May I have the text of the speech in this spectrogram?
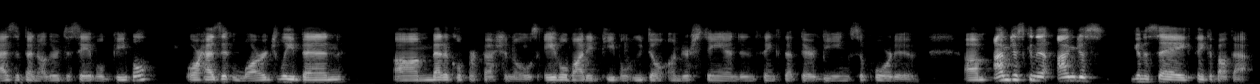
Has it been other disabled people, or has it largely been um, medical professionals, able-bodied people who don't understand and think that they're being supportive? Um, I'm just gonna I'm just gonna say think about that.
